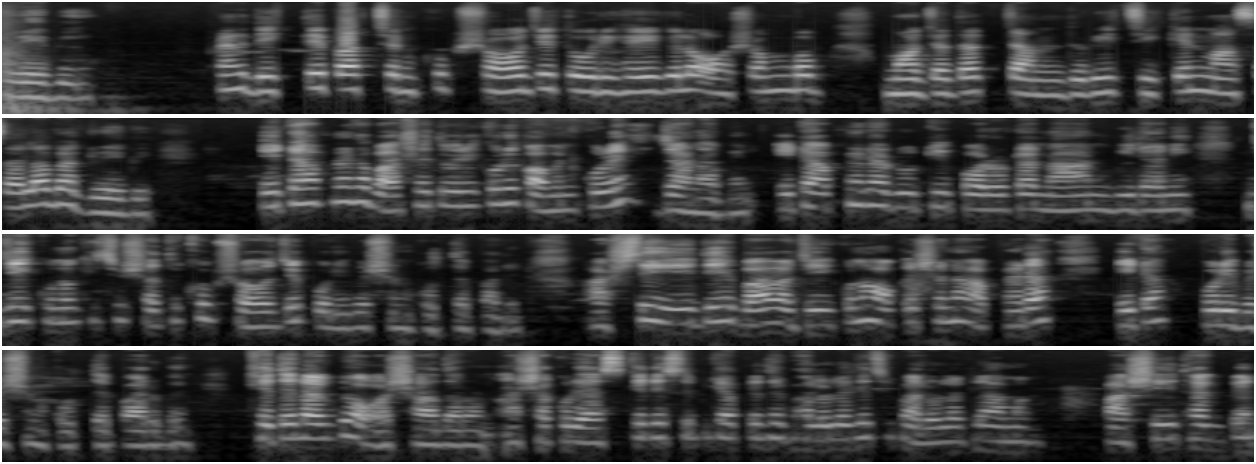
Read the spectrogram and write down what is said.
গ্রেভি। আপনারা দেখতে পাচ্ছেন খুব সহজে তৈরি হয়ে গেল অসম্ভব মজাদার চান্দুরি চিকেন মশালা বা গ্রেভি। এটা আপনারা বাসায় তৈরি করে কমেন্ট করে জানাবেন। এটা আপনারা রুটি, পরোটা, নান, বিরিয়ানি যে কোনো কিছুর সাথে খুব সহজে পরিবেশন করতে পারেন। আসছে ঈদে বা যে কোনো অকেশনে আপনারা এটা পরিবেশন করতে পারবেন। খেতে লাগবে অসাধারণ। আশা করি আজকের রেসিপিটি আপনাদের ভালো লেগেছে। ভালো লাগলে আমার পাশেই থাকবেন।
